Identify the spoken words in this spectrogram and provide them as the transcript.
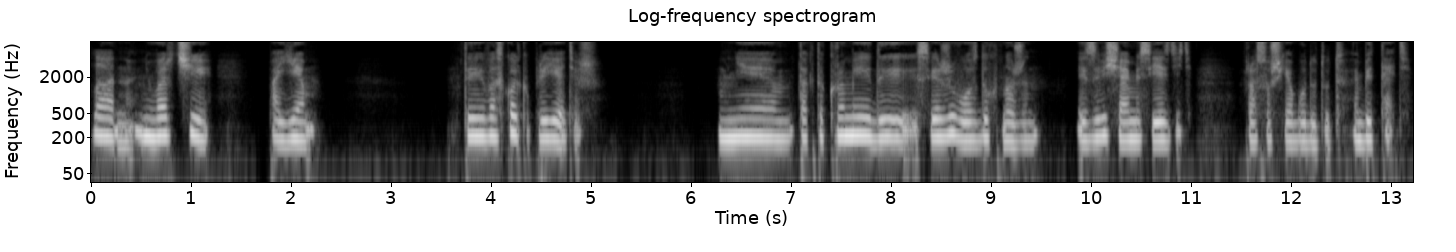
«Ладно, не ворчи. Поем. Ты во сколько приедешь?» «Мне так-то кроме еды свежий воздух нужен и за вещами съездить, раз уж я буду тут обитать.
